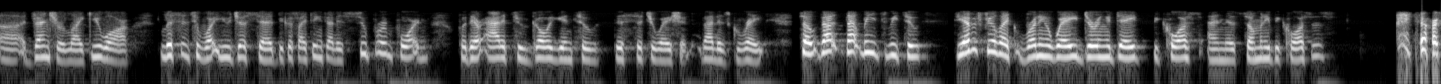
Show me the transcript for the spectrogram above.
uh, adventure like you are listen to what you just said because I think that is super important for their attitude going into this situation. That is great. So that that leads me to do you ever feel like running away during a date because and there's so many becauses? There are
